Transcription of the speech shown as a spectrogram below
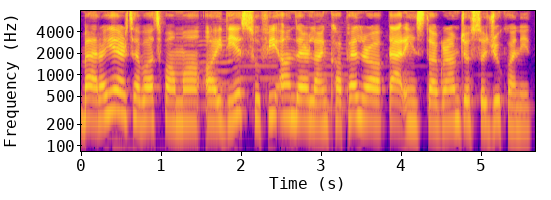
برای ارتباط با ما ID صوفی underline couple را در اینستاگرام جستجو کنید.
